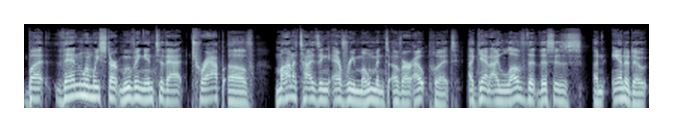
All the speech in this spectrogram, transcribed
But then when we start moving into that trap of monetizing every moment of our output, again, I love that this is an antidote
